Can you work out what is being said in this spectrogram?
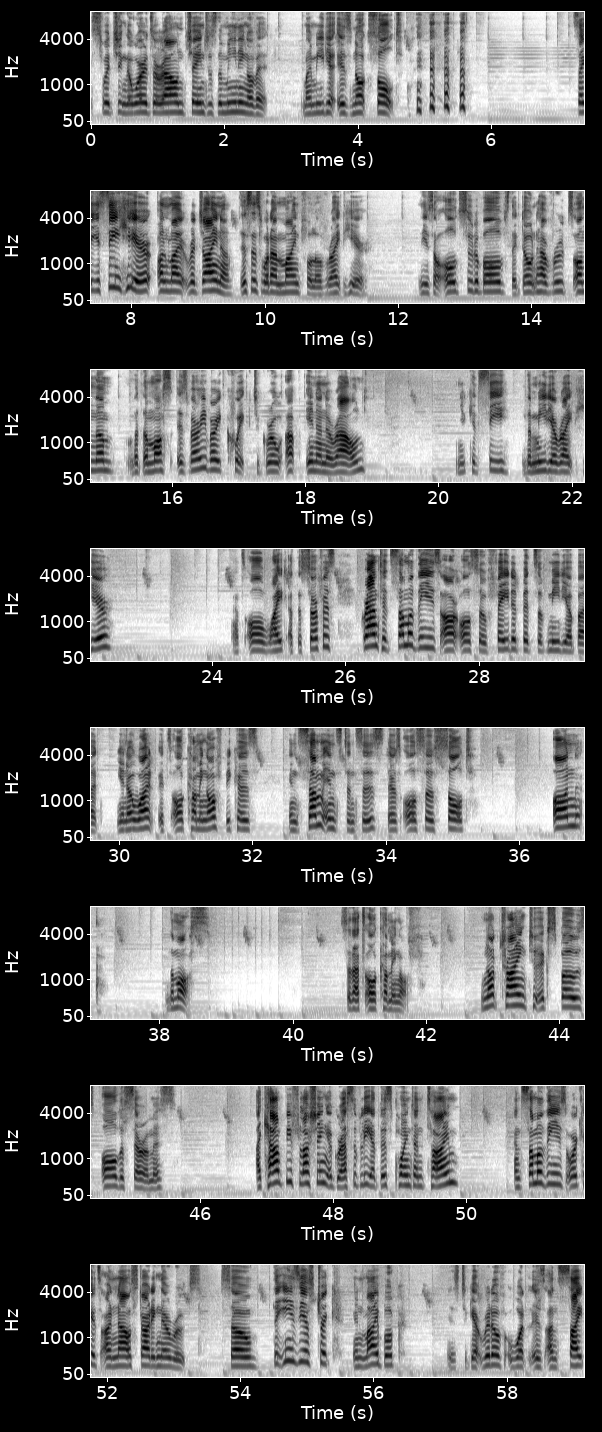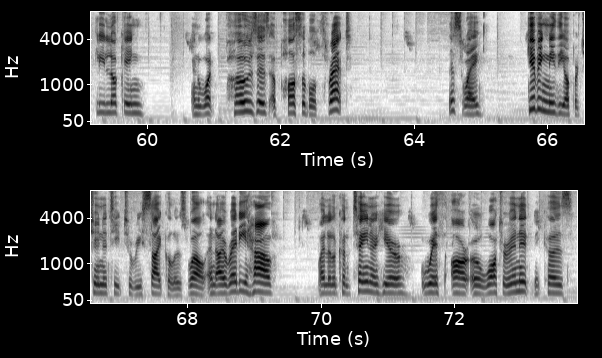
Switching the words around changes the meaning of it. My media is not salt. so you see here on my Regina, this is what I'm mindful of right here. These are old pseudobulbs. They don't have roots on them, but the moss is very, very quick to grow up in and around. You can see the media right here. That's all white at the surface. Granted, some of these are also faded bits of media, but you know what? It's all coming off because in some instances, there's also salt on the moss. So that's all coming off. I'm not trying to expose all the Seramis. I can't be flushing aggressively at this point in time. And some of these orchids are now starting their roots. So the easiest trick in my book is to get rid of what is unsightly looking and what poses a possible threat. This way, giving me the opportunity to recycle as well. And I already have my little container here with RO water in it because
